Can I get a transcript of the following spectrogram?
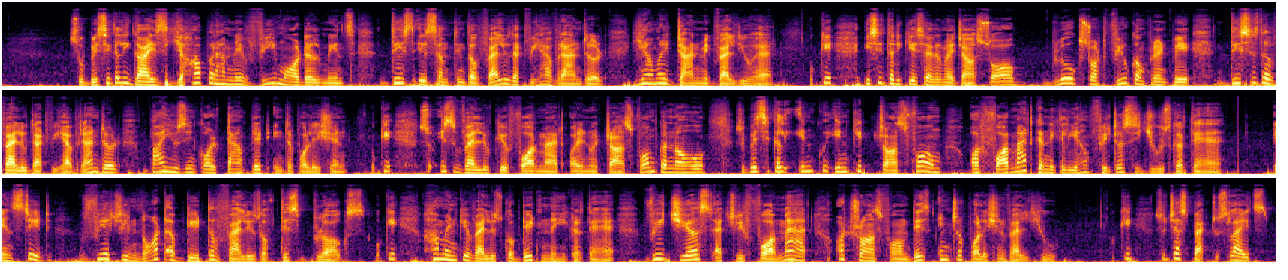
so basically guys यहाँ पर हमने v model means this is something the value that we have rendered ये हमारी dynamic value है ओके, इसी तरीके से अगर मैं जहाँ so blogs dot Vue component पे this is the value that we have rendered by using call template interpolation okay so इस वैल्यू के फॉर्मेट और इन्हें ट्रांसफॉर्म करना हो सो बेसिकली इनको, इनके ट्रांसफॉर्म और फॉर्मेट करने के लिए हम फिल्टर्स यूज़ करते हैं। Instead we actually not update the values of this blogs okay हम इनके वैल्यूज़ को अपडेट नहीं करते हैं। वी जस्ट एक्चुअली फॉर्मेट और transform this interpolation value okay so just back to slides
